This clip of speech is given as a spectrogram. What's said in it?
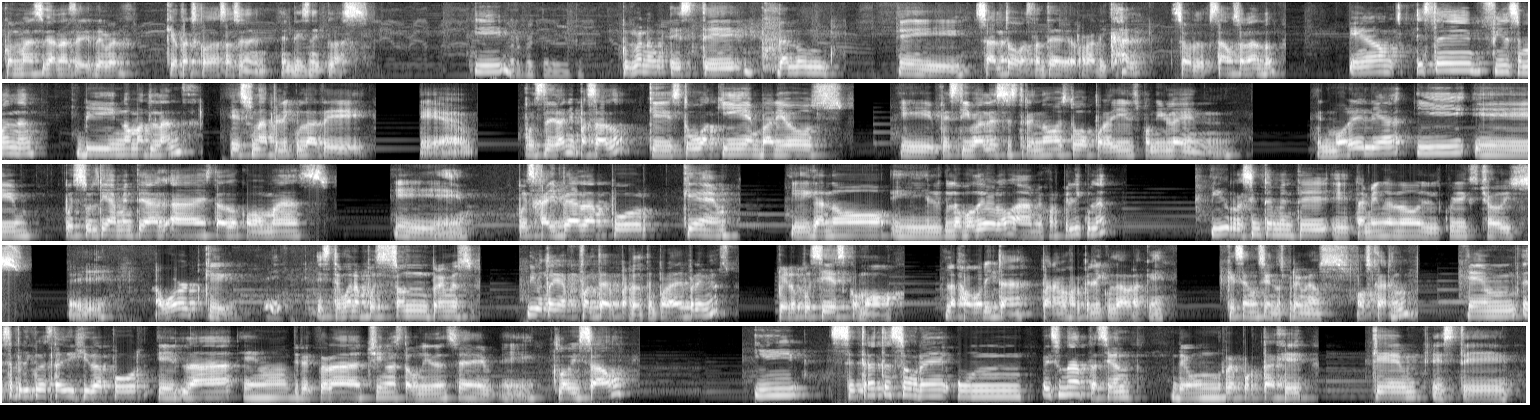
con más ganas de, ver qué otras cosas hacen en, Disney Plus. Y... Perfecto, amiguito. Pues bueno, este, dando un eh, salto bastante radical sobre lo que estamos hablando. Eh, este fin de semana vi Nomadland. Es una película de eh, pues del año pasado, que estuvo aquí en varios eh, festivales, estrenó, estuvo por ahí disponible en, en Morelia y eh, pues últimamente ha, estado como más pues hypeada porque ganó el Globo de Oro a Mejor Película y recientemente también ganó el Critics Choice Award que este, bueno, pues son premios. Digo, todavía falta para la temporada de premios. Pero pues sí es como la favorita para mejor película ahora que, que se anuncian los premios Oscar, ¿no? Em, esta película está dirigida por eh, la em, directora chino-estadounidense eh, Chloe Zhao. Y se trata sobre un. Es una adaptación de un reportaje que este,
